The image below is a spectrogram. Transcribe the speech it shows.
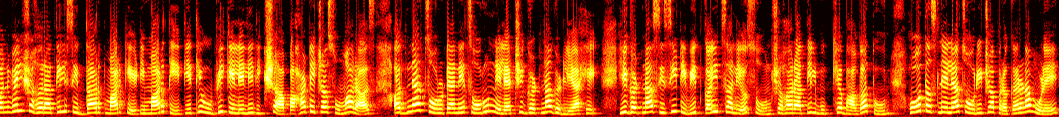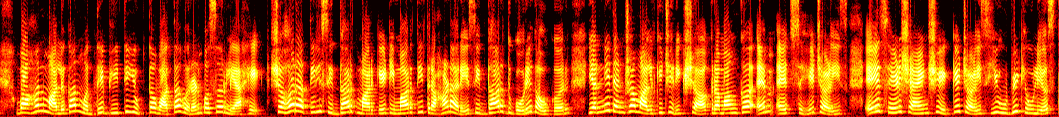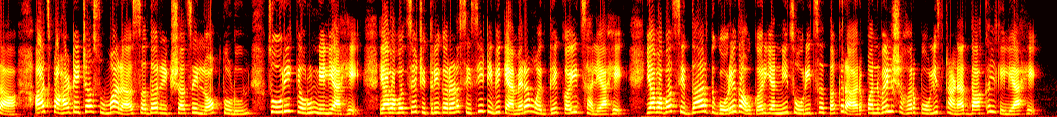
पनवेल शहरातील सिद्धार्थ मार्केट इमारतीत येथे उभी केलेली रिक्षा पहाटेच्या सुमारास अज्ञात चोरट्याने चोरून नेल्याची घटना घडली आहे. ही घटना सी सी टी व्हीत कैद झाली असून शहरातील मुख्य भागातून होत असलेल्या चोरीच्या प्रकरणामुळे वाहन मालकांमध्ये भीतीयुक्त वातावरण पसरले आहे. शहरातील सिद्धार्थ मार्केट इमारतीत राहणारे सिद्धार्थ गोरेगावकर यांनी त्यांच्या मालकीची रिक्षा क्रमांक एम एच सेहेचाळीस ए झेड शहाऐंशी एक्केचाळीस ही उभी ठेवली असता आज पहाटेच्या सुमारास सदर रिक्षाचे लॉक तोडून चोरी करून नेली आहे. याबाबतचे चित्रीकरण सीसीटीव्ही कॅमेऱ्यामध्ये कैद झाले आहे. याबाबत सिद्धार्थ गोरेगावकर यांनी चोरीचं तक्रार पनवेल शहर पोलीस ठाण्यात दाखल केली आहे.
